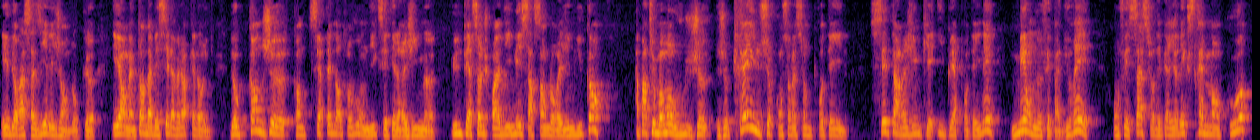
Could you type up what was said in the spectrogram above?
et de rassasier les gens. Donc euh, et en même temps d'abaisser la valeur calorique. Donc quand je quand certaines d'entre vous ont dit que c'était le régime une personne je crois a dit mais ça ressemble au régime du camp. À partir du moment où je, je crée une surconsommation de protéines, c'est un régime qui est hyper protéiné, mais on ne le fait pas durer. On fait ça sur des périodes extrêmement courtes,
